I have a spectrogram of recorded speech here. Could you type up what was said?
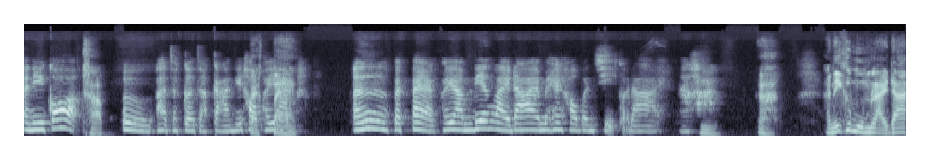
อันนี้ก็ครับเอออาจจะเกิดจากการที่เขาแปลกๆพยายามเออแปลกๆพยายามเลี่ยงรายได้ไม่ให้เข้าบัญชีก็ได้นะคะอืมอะ อันนี้คือมุมรายได้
